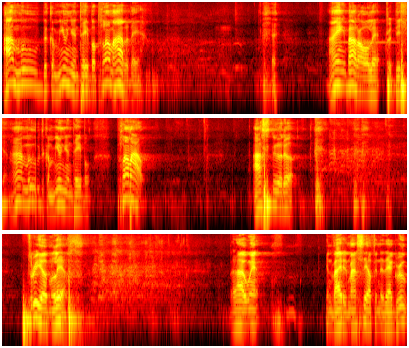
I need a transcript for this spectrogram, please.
I moved the communion table plumb out of there. I ain't about all that tradition. I moved the communion table plumb out. I stood up. Three of them left. But I went, invited myself into their group.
